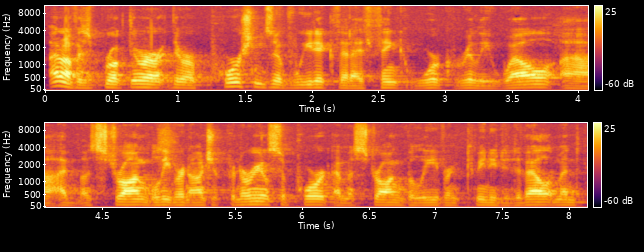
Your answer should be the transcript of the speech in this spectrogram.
I don't know if it's broke. There are there are portions of WEDC that I think work really well. Uh, I'm a strong believer in entrepreneurial support. I'm a strong believer in community development.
